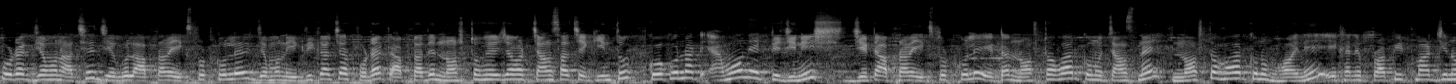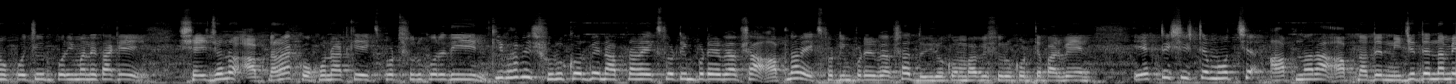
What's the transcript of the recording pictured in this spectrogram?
প্রোডাক্ট যেমন আছে, যেগুলো আপনারা এক্সপোর্ট করলে, যেমন এগ্রিকালচার প্রোডাক্ট আপনাদের নষ্ট হয়ে যাওয়ার চান্স আছে। কিন্তু কোকোনাট এমন একটি জিনিস, যেটা আপনারা এক্সপোর্ট করলে এটা নষ্ট হওয়ার কোনো চান্স নেই। নষ্ট হওয়ার কোনো ভয় নেই। এখানে প্রফিট মার্জিনও প্রচুর পরিমাণে থাকে। সেই জন্য আপনারা কোকোনাটকে এক্সপোর্ট শুরু করে দিন। কীভাবে শুরু করবেন আপনারা এক্সপোর্ট ইম্পোর্টের ব্যবসা? আপনারা এক্সপোর্ট ইম্পোর্টের ব্যবসা দুই রকমভাবে শুরু করতে পারবেন। একটি সিস্টেম হচ্ছে আপনারা আপনাদের নিজেদের নামে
